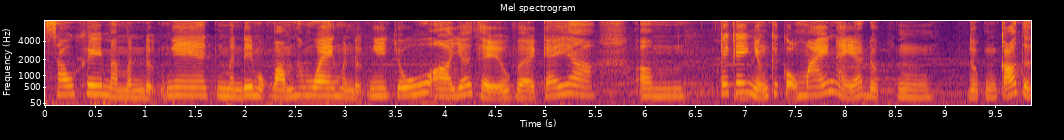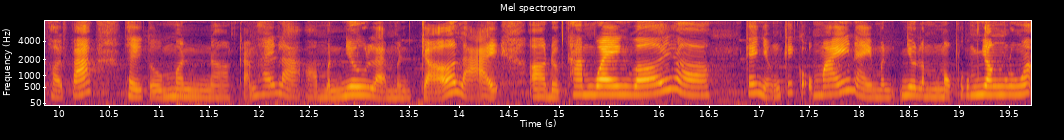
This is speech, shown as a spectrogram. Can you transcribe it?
Sau khi mà mình được nghe mình đi một vòng tham quan mình được nghe chú uh, giới thiệu về cái uh, um, cái cái những cái cỗ máy này á, được um, được có từ thời Pháp thì tụi mình uh, cảm thấy là uh, mình như là mình trở lại uh, được tham quan với uh, cái những cái cỗ máy này mình như là một công nhân luôn á.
